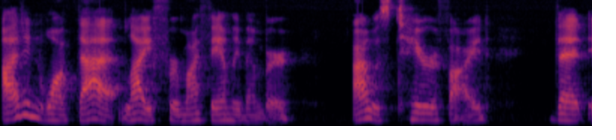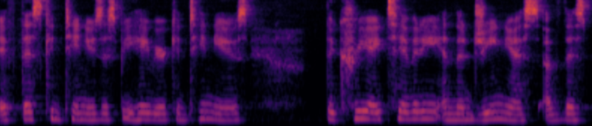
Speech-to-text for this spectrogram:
I didn't want that life for my family member. I was terrified that if this continues, this behavior continues, the creativity and the genius of this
